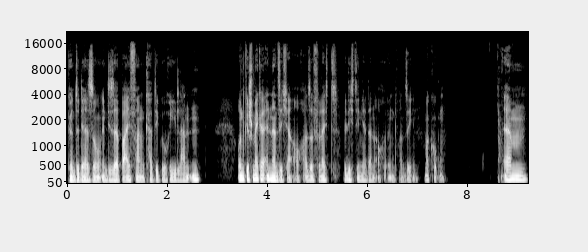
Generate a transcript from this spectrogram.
könnte der so in dieser Beifang-Kategorie landen. Und Geschmäcker ändern sich ja auch. Also vielleicht will ich den ja dann auch irgendwann sehen. Mal gucken. Ähm,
